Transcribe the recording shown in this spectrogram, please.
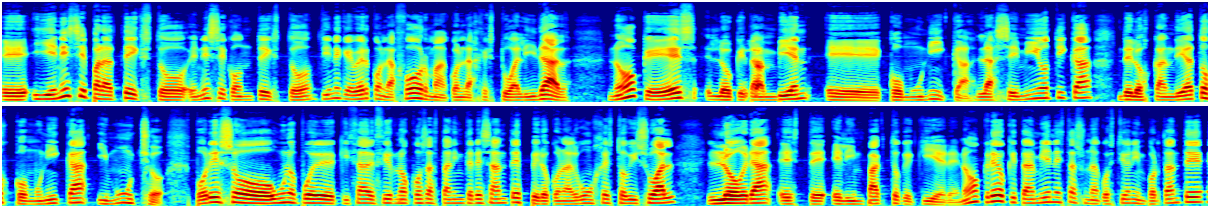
Eh, y en ese paratexto, en ese contexto, tiene que ver con la forma, con la gestualidad. ¿No? Que es lo que también eh, comunica. La semiótica de los candidatos comunica y mucho. Por eso uno puede quizá decirnos cosas tan interesantes, pero con algún gesto visual logra este, el impacto que quiere, ¿no? Creo que también esta es una cuestión importante.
